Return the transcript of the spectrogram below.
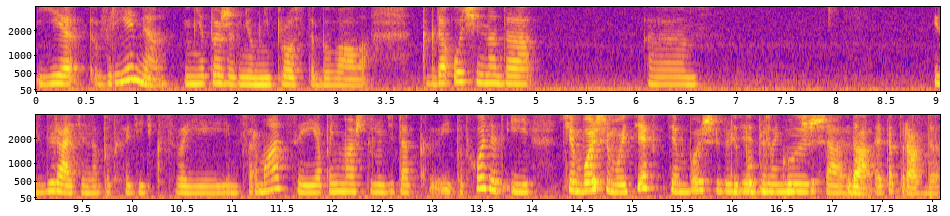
е время, и мне тоже в нем не просто бывало, когда очень надо избирательно подходить к своей информации. Я понимаю, что люди так и подходят, и чем больше мой текст, тем больше люди Ты этого не читают. Да, это правда.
